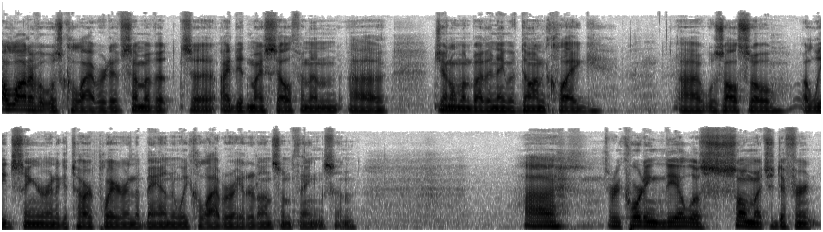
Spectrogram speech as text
A lot of it was collaborative. Some of it uh, I did myself, and then uh, a gentleman by the name of Don Clegg uh, was also a lead singer and a guitar player in the band, and we collaborated on some things. And uh, the recording deal was so much different,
